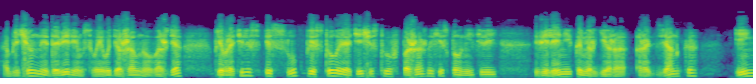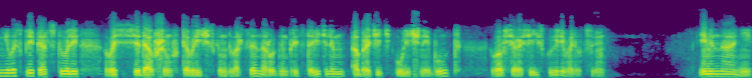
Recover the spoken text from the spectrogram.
облеченные доверием своего державного вождя, превратились из слуг престола и отечества в пожарных исполнителей велений камергера Родзянко и не воспрепятствовали восседавшим в Таврическом дворце народным представителям обратить уличный бунт во Всероссийскую революцию. Именно они,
